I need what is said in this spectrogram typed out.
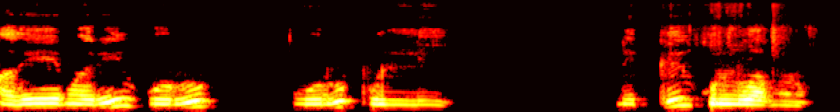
அதே மாதிரி ஒரு ஒரு புள்ளி. நெக்கு உள்வாங்கணும்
